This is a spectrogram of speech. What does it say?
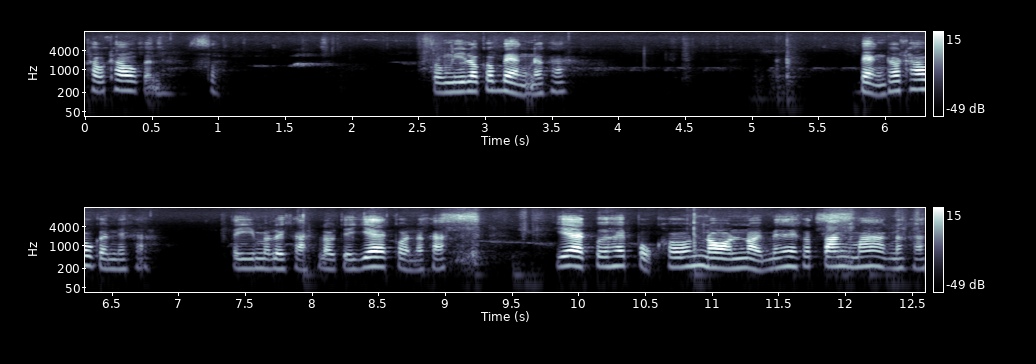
เท่าๆกัน ตรงนี้เราก็แบ่งนะคะ แบ่งเท่าๆกันนะคะ ตีมาเลยค่ะ เราจะแยกก่อนนะคะ แยกเพื่อให้ปกเขานอนหน่อยไม่ให้เขาตั้งมากนะคะ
